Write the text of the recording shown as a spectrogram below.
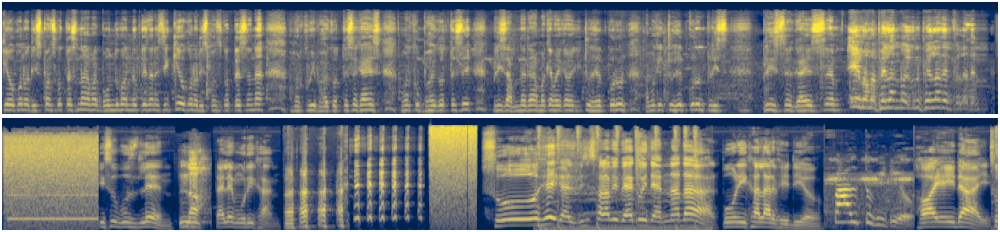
কেউ কোনো রেসপন্স করতেছে না। আমার বন্ধু বান্ধবকে জানিয়েছি কেউ কোনো রেসপন্স করতেছে না। আমার খুবই ভয় করতেছে গাইজ আমার খুব ভয় করতেছে। প্লিজ আপনারা আমাকে আমাকে আমাকে একটু হেল্প করুন আমাকে একটু হেল্প করুন প্লিজ প্লিজ গাইজ এ মামা ফেলান না ওইগুলো ফেলা দেন ফেলা দেন। কিছু বুঝলেন? না। তাইলে মুড়ি খান। So hey guys this is Farabi back with another পরিখালার ভিডিও ফালতু ভিডিও হয় এইটাই সো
